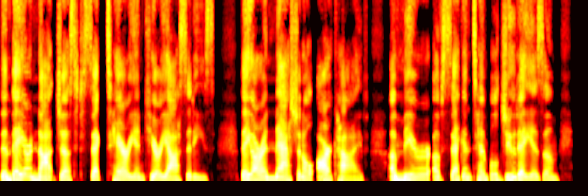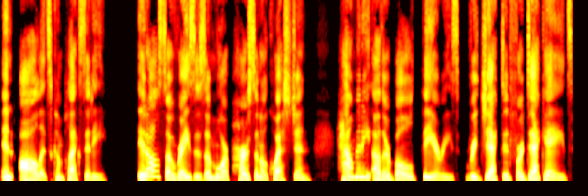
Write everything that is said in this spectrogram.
then they are not just sectarian curiosities. They are a national archive, a mirror of Second Temple Judaism in all its complexity. It also raises a more personal question how many other bold theories, rejected for decades,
